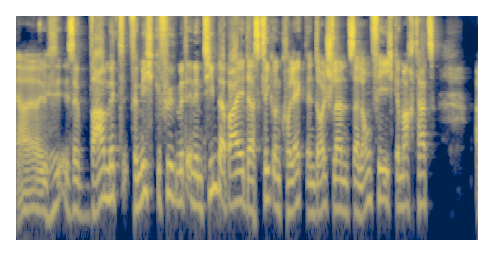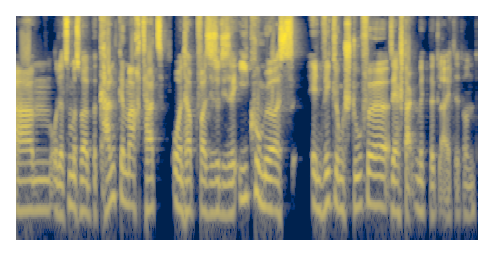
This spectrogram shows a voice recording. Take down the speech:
ja, war mit für mich gefühlt mit in dem Team dabei, das Click und Collect in Deutschland salonfähig gemacht hat ähm, oder zumindest mal bekannt gemacht hat und habe quasi so diese E-Commerce Entwicklungsstufe sehr stark mitbegleitet. Und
